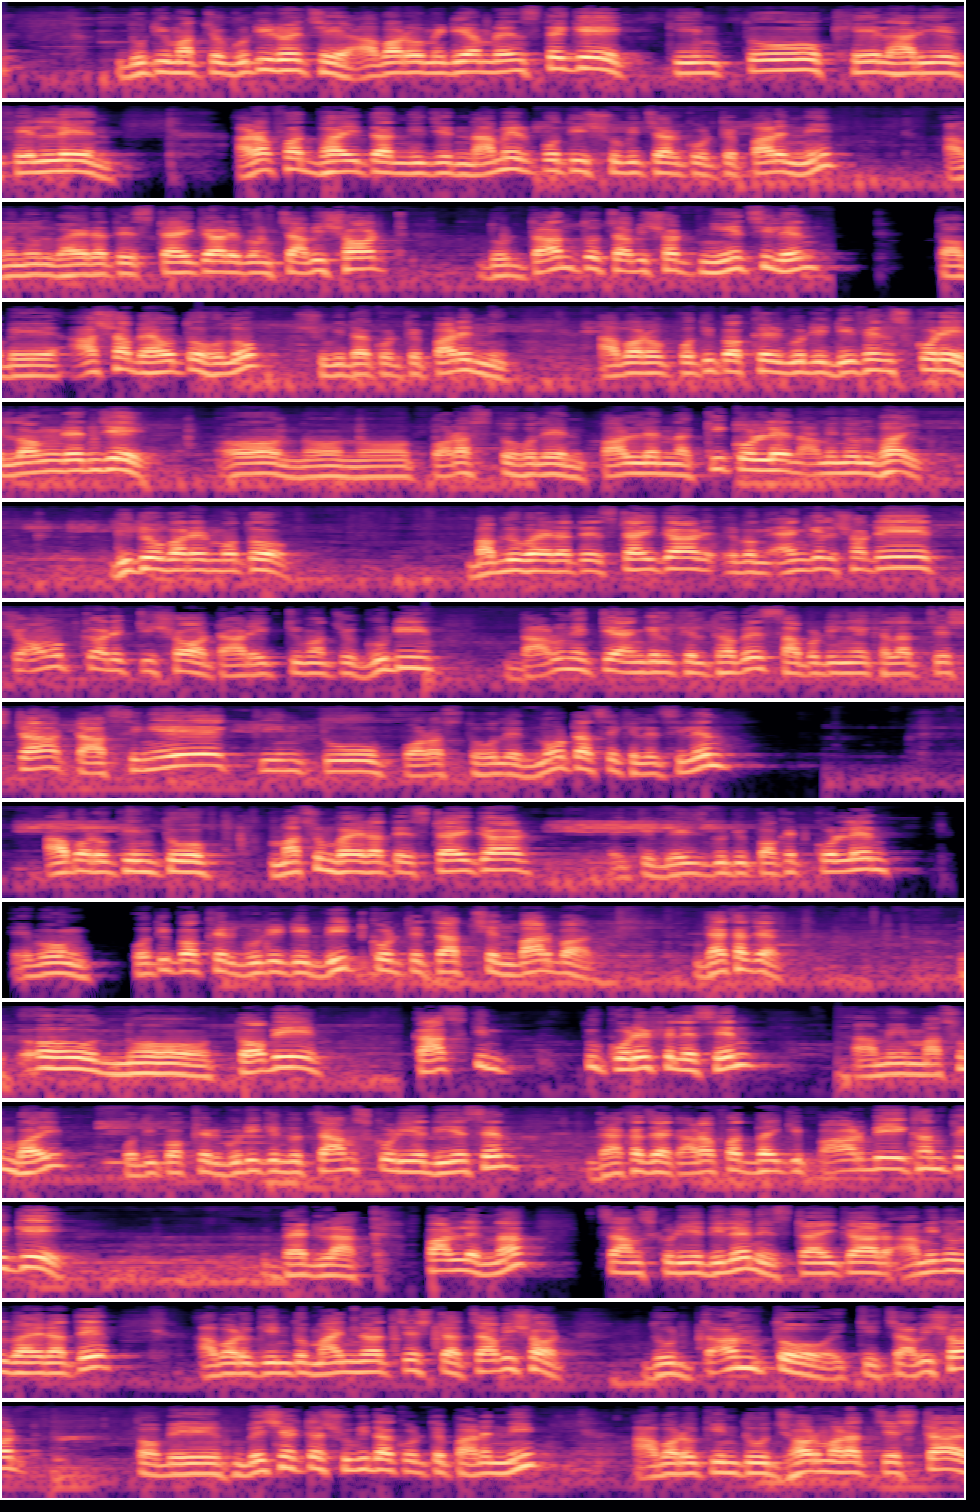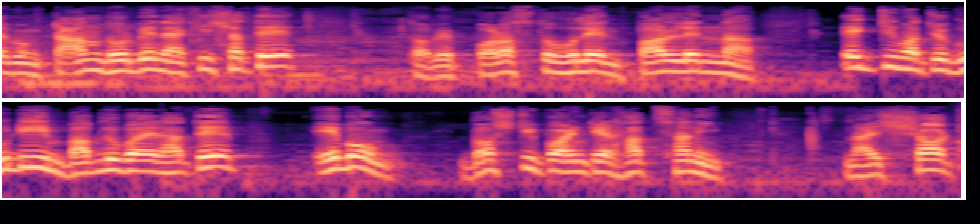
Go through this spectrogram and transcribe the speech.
দুটি মাত্র গুটি রয়েছে, আবারও মিডিয়াম রেঞ্জ থেকে, কিন্তু খেল হারিয়ে ফেললেন। আরাফাত ভাই তার নিজের নামের প্রতি সুবিচার করতে পারেননি। আমিনুল ভাইয়ের হাতে স্ট্রাইকার এবং চাবি শট, দুর্দান্ত চাবি শট নিয়েছিলেন, তবে আশা ব্যাহত হলো, সুবিধা করতে পারেননি। আবারও প্রতিপক্ষের গুটি ডিফেন্স করে লং রেঞ্জে ও, ন ন, পরাস্ত হলেন, পারলেন না, কি করলেন আমিনুল ভাই? দ্বিতীয়বারের মতো বাবলু ভাইয়ের হাতে স্ট্রাইকার এবং অ্যাঙ্গেল শটে, চমৎকার একটি শট, আর একটি মাত্র গুটি। দারুণ একটি অ্যাঙ্গেল খেলতে হবে সাপোর্টিং এ খেলার চেষ্টা এ কিন্তু পরাস্ত হলেন নো টাসে খেলেছিলেন। আবারও কিন্তু মাসুম ভাইয়ের হাতে স্ট্রাইকার, একটি বেস গুটি পকেট করলেন এবং প্রতিপক্ষের গুটিটি বিট করতে চাচ্ছেন বারবার। দেখা যাক। ও, নো, তবে কাজ কিন্তু করে ফেলেছেন। আমি মাসুম ভাই, প্রতিপক্ষের গুটি কিন্তু চান্স করিয়ে দিয়েছেন। দেখা যাক, আরাফাত ভাই কি পারবে এখান থেকে? ব্যাড লাক পারলেন না। চান্স করিয়ে দিলেন স্ট্রাইকার আমিনুল ভাইয়ের হাতে। আবারও কিন্তু মাইন নেওয়ার চেষ্টা, চাবি শট দুর্দান্ত একটি চাবি শট তবে বেশি একটা সুবিধা করতে পারেননি। আবারও কিন্তু ঝড় মারার চেষ্টা এবং টান ধরবেন একই সাথে। তবে পরাস্ত হলেন, পারলেন না। একটি মাত্র গুটি বাবলু ভাইয়ের হাতে এবং দশটি পয়েন্টের হাতছানি। Nice shot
